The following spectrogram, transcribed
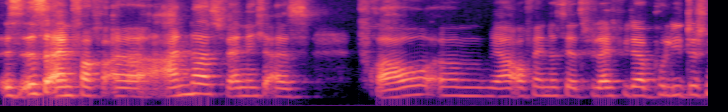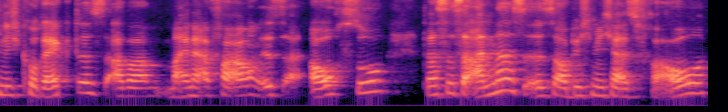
es ist einfach äh, anders, wenn ich als Frau, ähm, ja, auch wenn das jetzt vielleicht wieder politisch nicht korrekt ist, aber meine Erfahrung ist auch so, dass es anders ist, ob ich mich als Frau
